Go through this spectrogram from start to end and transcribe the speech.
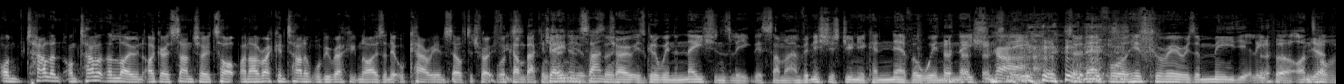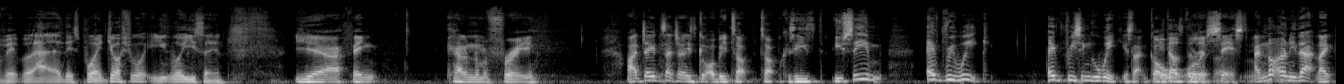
on talent on talent alone, I go Sancho top, and I reckon talent will be recognised and it will carry himself to trophies. We'll come back in 10 Jadon years. Sancho is going to win the Nations League this summer, and Vinicius Junior can never win the Nations League. So therefore, his career is immediately put on Yeah. top of it. But at this point, Josh, what, are you, what are you saying? Yeah, I think Callum number three. Uh, Jadon Sancho has got to be top top because he's you see him every week. Every single week, it's like goal does or deliver, assist, yeah. and not only that, like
